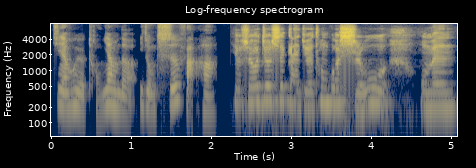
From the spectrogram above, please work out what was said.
竟然会有同样的一种吃法哈。有时候就是感觉通过食物，我们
